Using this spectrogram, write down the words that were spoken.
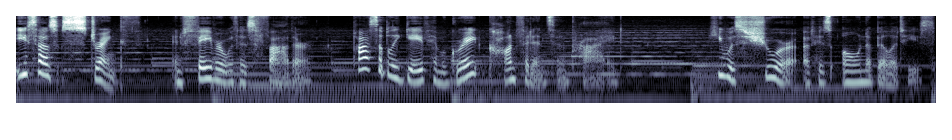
Esau's strength and favor with his father possibly gave him great confidence and pride. He was sure of his own abilities.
